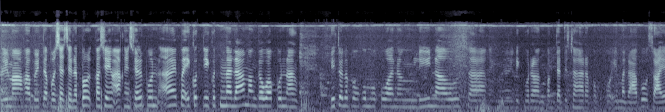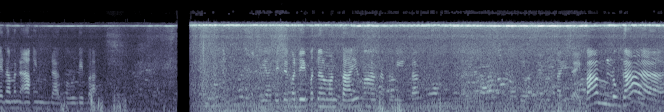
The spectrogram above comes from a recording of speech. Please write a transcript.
Yung mga kabrita po sa po, kasi yung aking cellphone ay paikot-ikot na lamang gawa po ng dito na po kumukuha ng linaw sa aking likuran. Pagdating sa harapan po ay malabo. Sayang naman ang aking vlog, di ba? Kaya dito malipat na naman tayo mga kabrita. Dito tayo sa ibang lugar.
